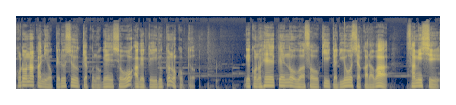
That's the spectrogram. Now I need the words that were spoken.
コロナ禍における集客の減少を挙げているとのことでこの閉店の噂を聞いた利用者からは寂しい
